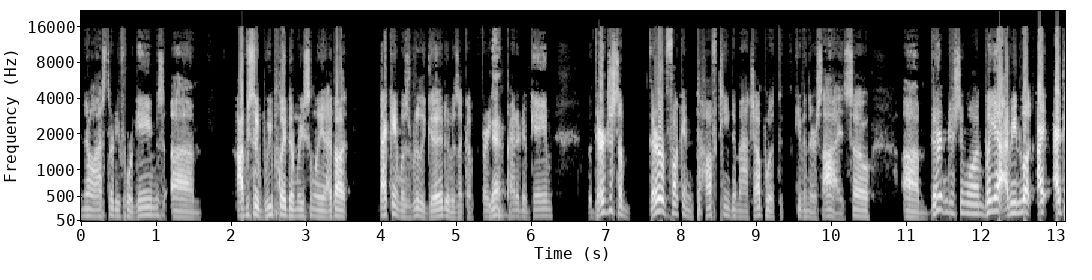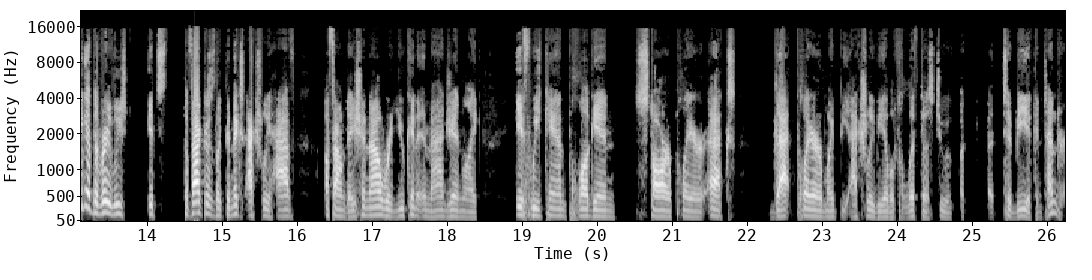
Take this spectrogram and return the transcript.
in their last 34 games. Um, obviously, we played them recently. I thought that game was really good. It was like a very Yeah. competitive game, but they're just a they're a fucking tough team to match up with given their size. So um, they're an interesting one. But yeah, I mean, look, I, I think at the very least, it's the fact is like the Knicks actually have a foundation now where you can imagine like if we can plug in star player X, that player might be actually be able to lift us to a, a to be a contender.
